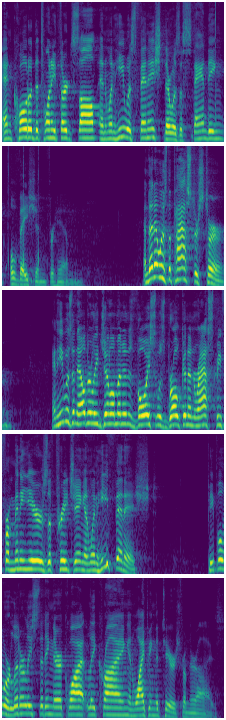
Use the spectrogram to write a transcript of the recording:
and quoted the 23rd Psalm. And when he was finished, there was a standing ovation for him. And then it was the pastor's turn. And he was an elderly gentleman, and his voice was broken and raspy from many years of preaching. And when he finished, people were literally sitting there quietly crying and wiping the tears from their eyes.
